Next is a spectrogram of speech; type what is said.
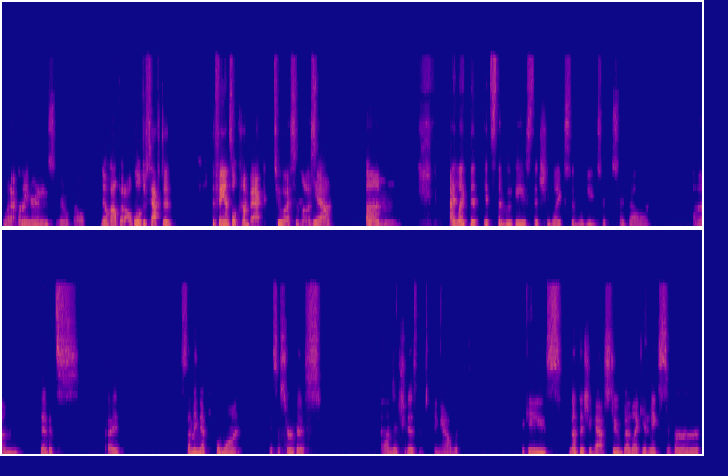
Whatever The internet is no help. no help at all. We'll just have to. The fans will come back to us and let us Yeah. know. Um I like that it's the movies that she likes, the movies like you said, Bella. Um that it's a something that people want. It's a service. Um that she doesn't have to hang out with the gays. Not that she has to, but like it makes her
